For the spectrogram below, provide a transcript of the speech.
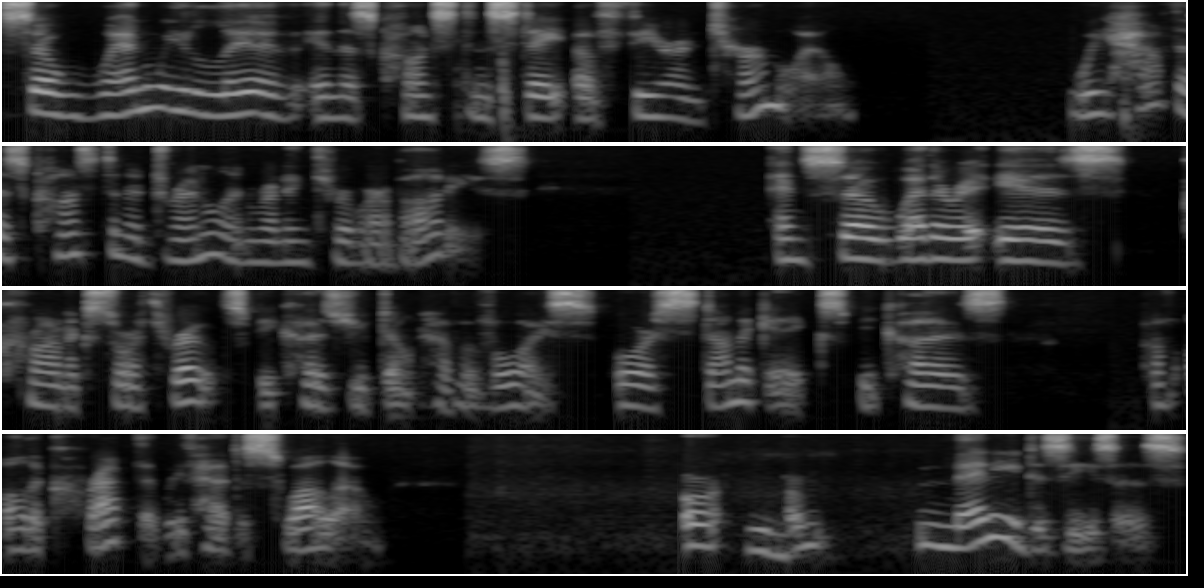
so when we live in this constant state of fear and turmoil, we have this constant adrenaline running through our bodies. And so whether it is chronic sore throats because you don't have a voice, or stomach aches because of all the crap that we've had to swallow, or, mm. or many diseases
